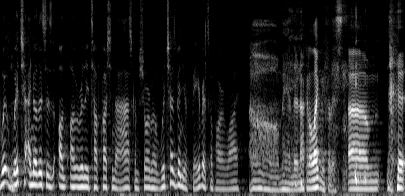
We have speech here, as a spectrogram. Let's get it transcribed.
Wh- Which I know this is a, a really tough question to ask, I'm sure, but which has been your favorite so far and why? Oh man, they're not gonna like me for this. Um,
